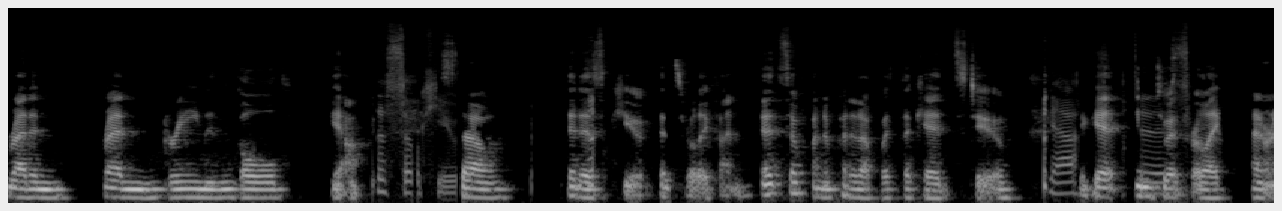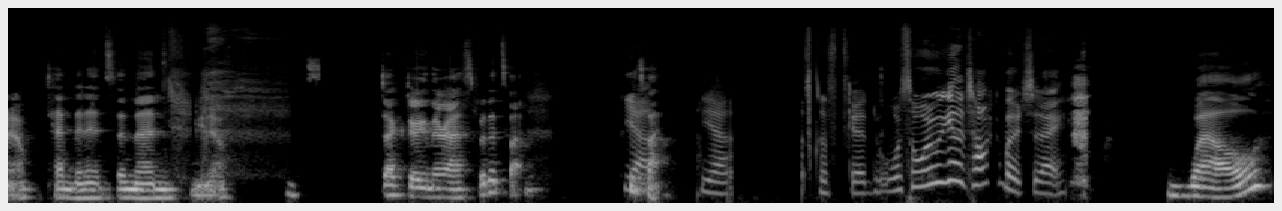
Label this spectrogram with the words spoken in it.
red and red and green and gold. Yeah. That's so cute. So it is cute. It's really fun. It's so fun to put it up with the kids too. Yeah. To get It into it is. for like, I don't know, 10 minutes and then, you know, stuck doing the rest, but it's fun. It's Yeah. fun. Yeah. That's good. So, what are we going to talk about today? Well,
